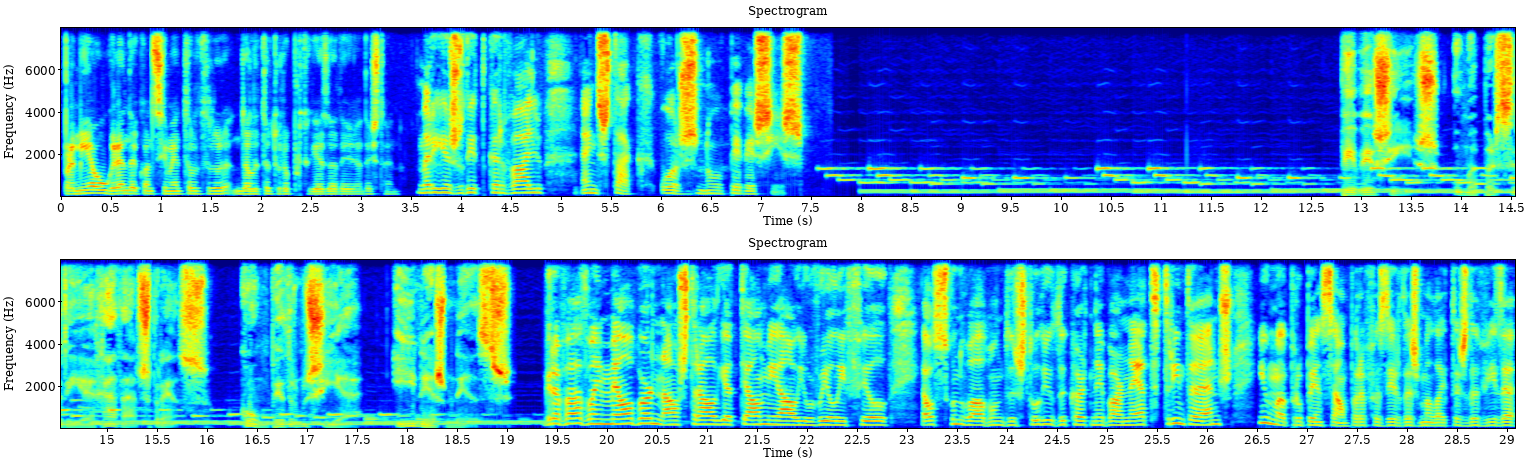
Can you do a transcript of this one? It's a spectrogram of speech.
para mim, é o grande acontecimento da literatura, da literatura portuguesa de, deste ano. Maria Judite Carvalho, em destaque hoje no PBX. PBX, uma parceria Radar Expresso, com Pedro Mexia e Inês Menezes. Gravado em Melbourne, Austrália, Tell Me How You Really Feel é o segundo álbum de estúdio de Courtney Barnett, 30 anos e uma propensão para fazer das maleitas da vida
